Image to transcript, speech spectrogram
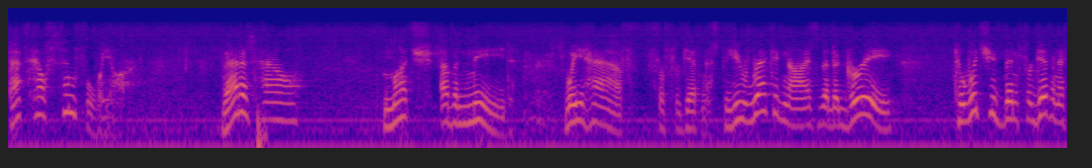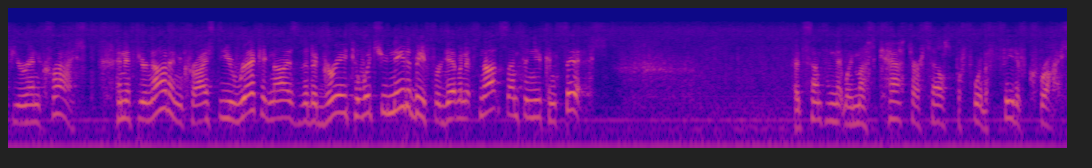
That's how sinful we are. That is how much of a need we have for forgiveness. Do you recognize the degree to which you've been forgiven if you're in Christ? And if you're not in Christ, do you recognize the degree to which you need to be forgiven? It's not something you can fix. It's something that we must cast ourselves before the feet of Christ,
